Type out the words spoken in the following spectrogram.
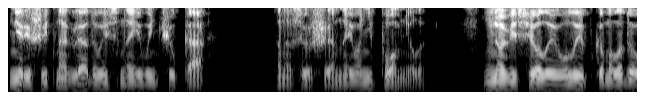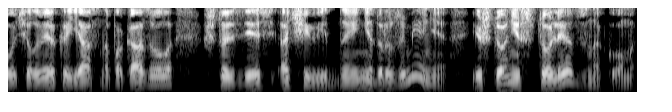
нерешительно оглядываясь на Иванчука. Она совершенно его не помнила но веселая улыбка молодого человека ясно показывала, что здесь очевидное недоразумение и что они сто лет знакомы.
